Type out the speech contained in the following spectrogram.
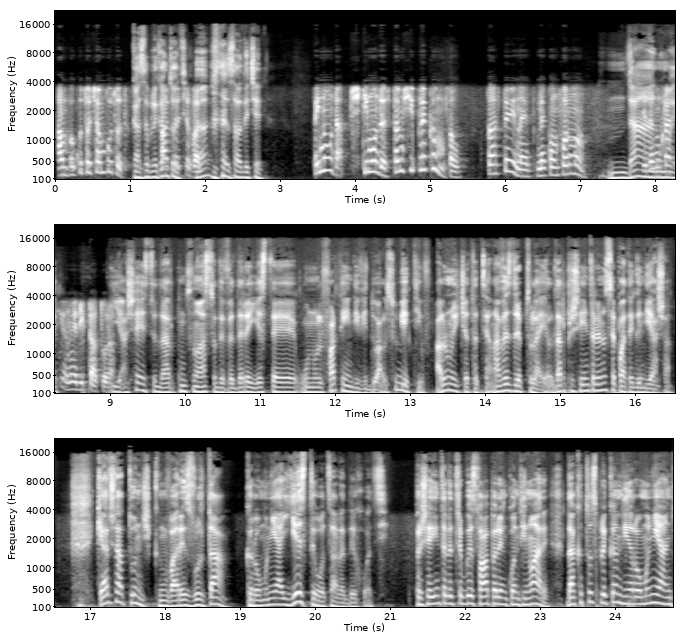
am făcut tot ce am putut. Ca să plecăm Altfel toți, ce facem? da? Sau de ce? Păi nu, dar știm unde stăm și plecăm. Sau asta e, ne, ne conformăm. Da, e democrație, numai... nu e dictatură. E, așa este, dar punctul nostru de vedere este unul foarte individual, subiectiv, al unui cetățean. Aveți dreptul la el, dar președintele nu se poate gândi așa. Chiar și atunci când va rezulta că România este o țară de hoți, președintele trebuie să o apere în continuare. Dacă toți plecăm din România în 5-10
